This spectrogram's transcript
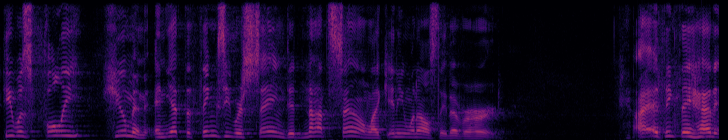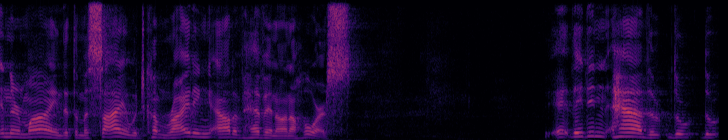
He was fully human, and yet the things he was saying did not sound like anyone else they'd ever heard. I think they had in their mind that the Messiah would come riding out of heaven on a horse. Eh, they didn't have the, the, the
